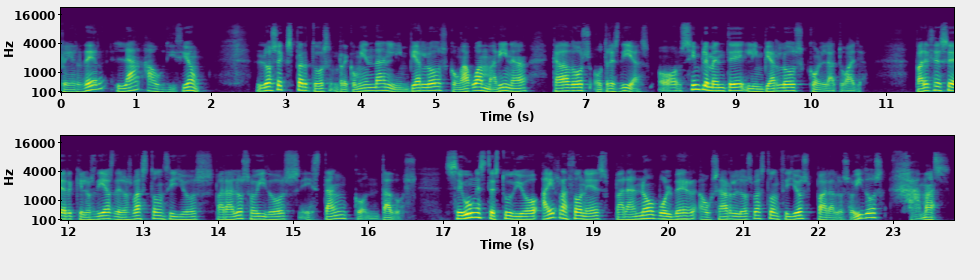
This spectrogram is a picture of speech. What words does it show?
perder la audición los expertos recomiendan limpiarlos con agua marina cada dos o tres días o simplemente limpiarlos con la toalla. Parece ser que los días de los bastoncillos para los oídos están contados. Según este estudio, hay razones para no volver a usar los bastoncillos para los oídos jamás.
